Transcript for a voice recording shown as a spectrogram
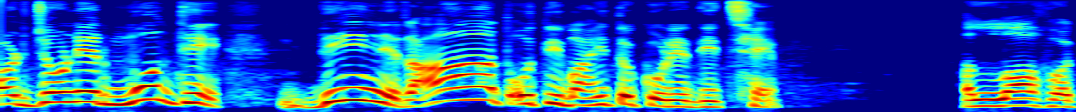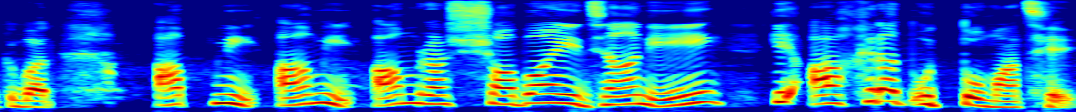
অর্জনের মধ্যে দিন রাত অতিবাহিত করে দিচ্ছে। আল্লাহ আকবার। আপনি, আমি, আমরা সবাই জানি কি আখরাত উত্তম আছে।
